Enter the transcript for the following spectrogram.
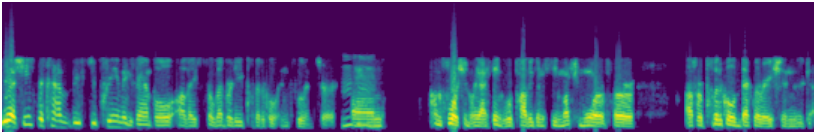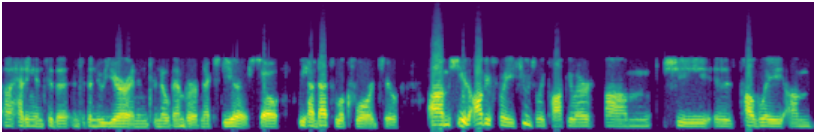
Yeah, she's the kind of the supreme example of a celebrity political influencer, Mhm. and unfortunately, I think we're probably going to see much more of her of her political declarations uh, heading into the into the new year and into November of next year. So we have that to look forward to. Um, she is obviously hugely popular. Um, she is probably um,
